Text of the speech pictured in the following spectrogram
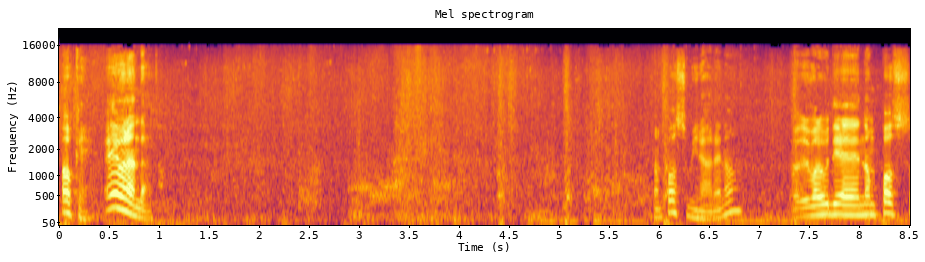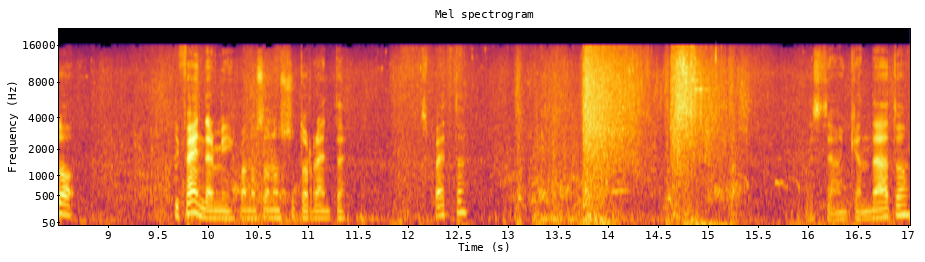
Ok, è un andato. Non posso mirare, no? Volevo dire, non posso difendermi quando sono su torrente. Aspetta. Questo è anche andato.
